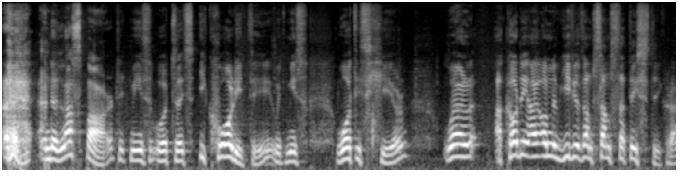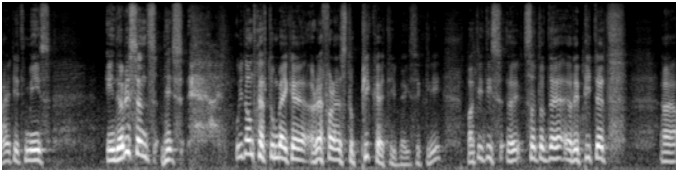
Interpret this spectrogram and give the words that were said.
and the last part, it means what is equality, which means what is here. Well, according, I only give you some, some statistic, right? It means in the recent, we don't have to make a reference to Piketty, basically, but it is uh, sort of the repeated uh,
